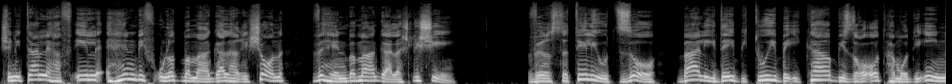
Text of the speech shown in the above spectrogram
שניתן להפעיל הן בפעולות במעגל הראשון והן במעגל השלישי. ורסטיליות זו באה לידי ביטוי בעיקר בזרועות המודיעין,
